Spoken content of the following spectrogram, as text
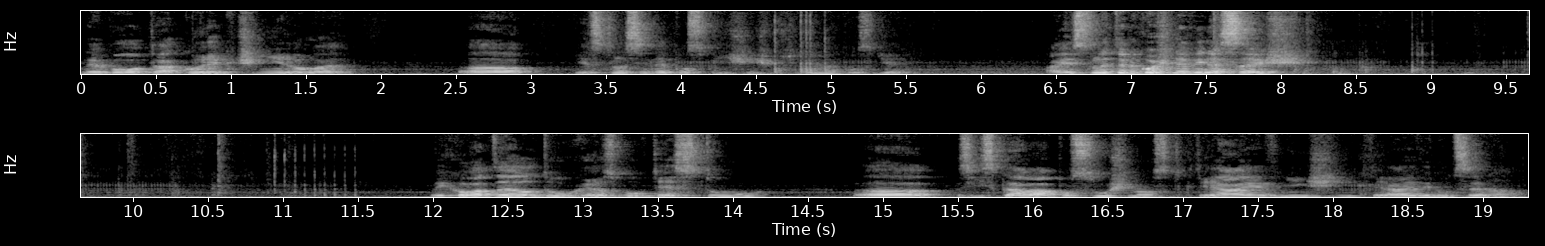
Nebo ta korekční role, uh, jestli si nepospíšíš, přijdeme pozdě. A jestli ten koš nevyneseš, vychovatel tou hrozbou trestů získává poslušnost, která je vnější, která je vynucená.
